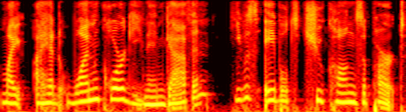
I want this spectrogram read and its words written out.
my I had one corgi named Gavin. He was able to chew Kongs apart,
